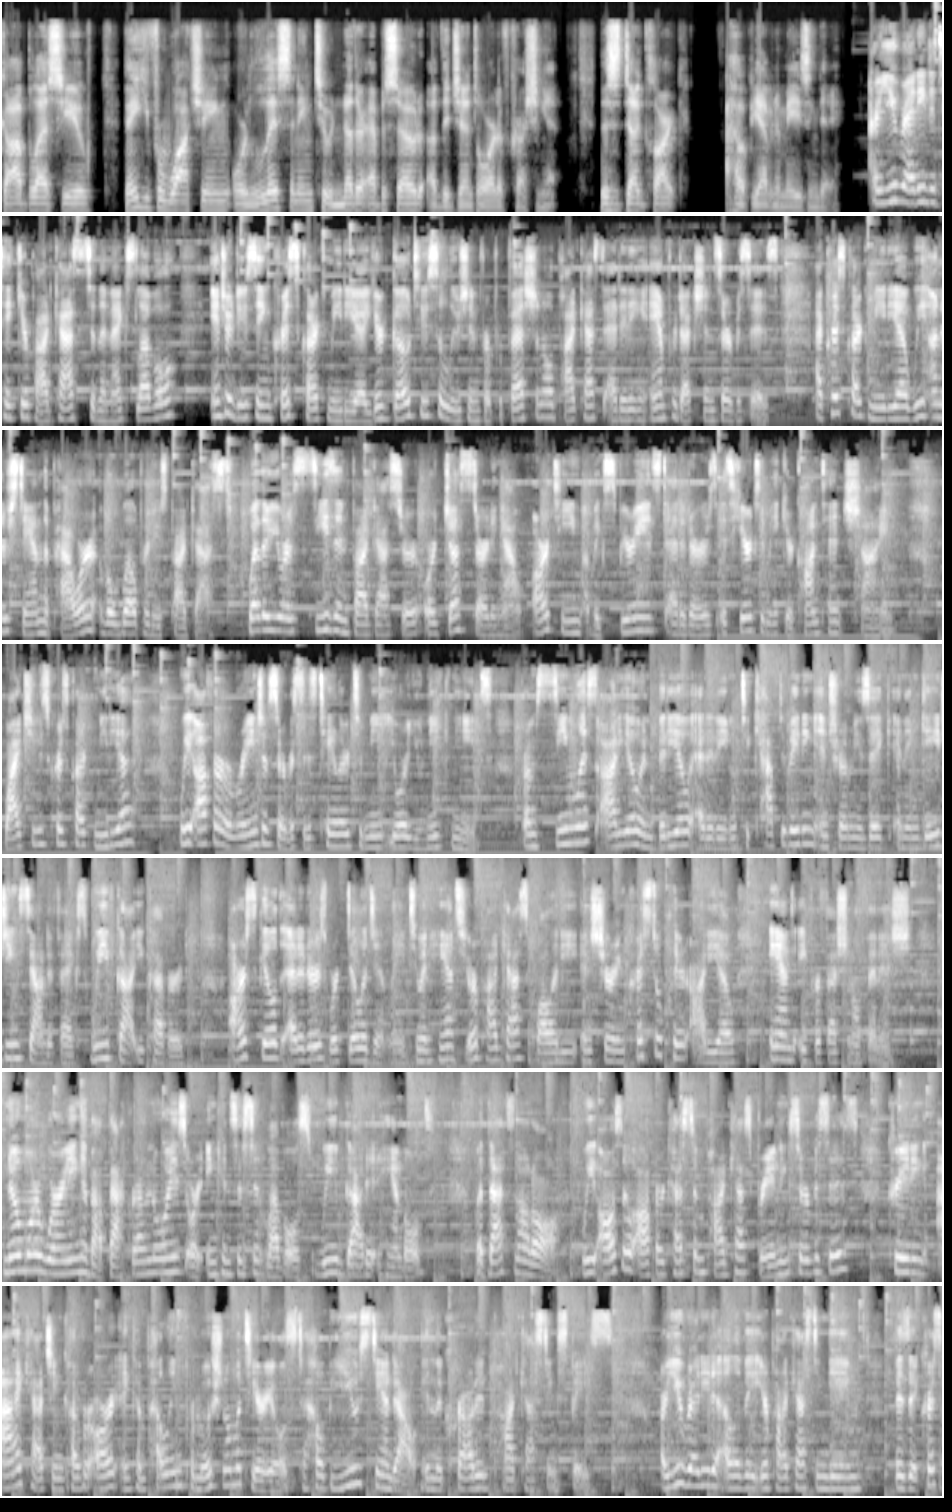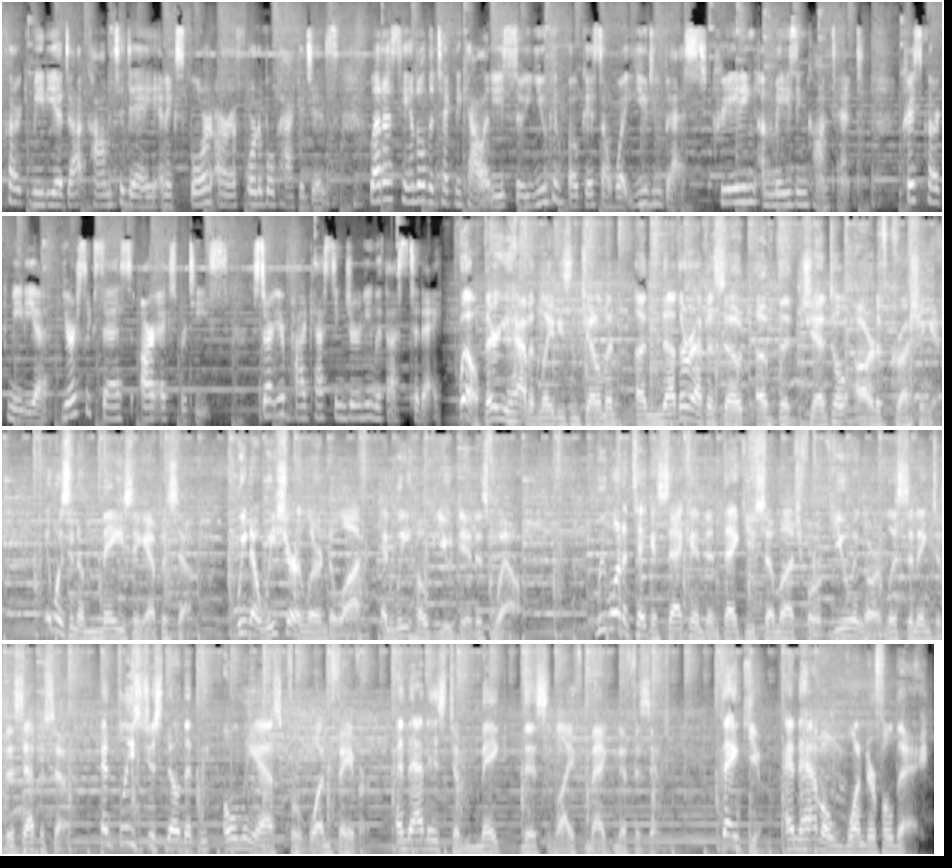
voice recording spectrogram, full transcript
God bless you. Thank you for watching or listening to another episode of The Gentle Art of Crushing It. This is Doug Clark. I hope you have an amazing day. Are you ready to take your podcast to the next level? Introducing Chris Clark Media, your go to solution for professional podcast editing and production services. At Chris Clark Media, we understand the power of a well produced podcast. Whether you're a seasoned podcaster or just starting out, our team of experienced editors is here to make your content shine. Why choose Chris Clark Media? We offer a range of services tailored to meet your unique needs. From seamless audio and video editing to captivating intro music and engaging sound effects, we we've got you covered. Our skilled editors work diligently to enhance your podcast quality, ensuring crystal clear audio and a professional finish. No more worrying about background noise or inconsistent levels. We've got it handled. But that's not all. We also offer custom podcast branding services, creating eye catching cover art and compelling promotional materials to help you stand out in the crowded podcasting space. Are you ready to elevate your podcasting game? Visit chrisclarkmedia.com today and explore our affordable packages. Let us handle the technicalities so you can focus on what you do best, creating amazing content. Chris Clark Media, your success, our expertise. Start your podcasting journey with us today. Well, there you have it, ladies and gentlemen. Another episode of The Gentle Art of Crushing It. It was an amazing episode. We know we sure learned a lot, and we hope you did as well. We want to take a second and thank you so much for viewing or listening to this episode. And please just know that we only ask for one favor, and that is to make this life magnificent. Thank you, and have a wonderful day.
